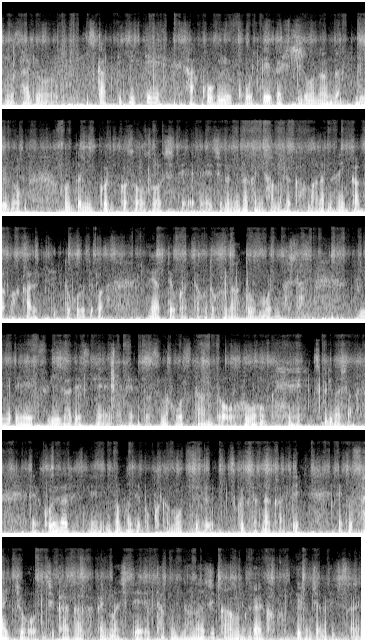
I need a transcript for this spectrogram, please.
その作業を使ってみてあこういう工程が必要なんだっていうのを本当に一個一個想像して、えー、自分の中にはまるかはまらないかが分かるっていうところではやってよかったことかなと思いました。で、えー、次がですね、えーと、スマホスタンドを、作りました、えー、これがですね、今まで僕が持ってる、作った中で、えーと、最長時間がかかりまして、多分7時間ぐらいかかってるんじゃないですかね。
